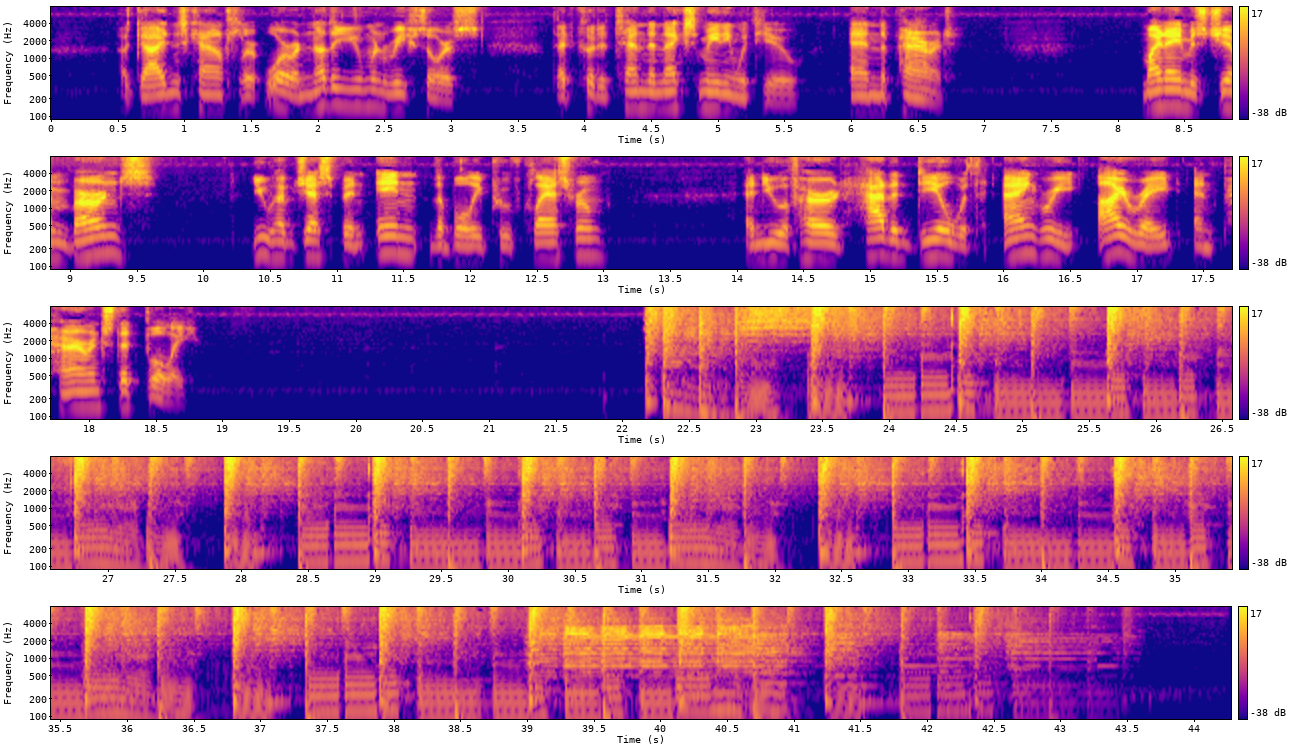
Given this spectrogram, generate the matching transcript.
a guidance counselor, or another human resource that could attend the next meeting with you and the parent. My name is Jim Burns. You have just been in the Bully Proof Classroom, and you have heard how to deal with angry, irate, and parents that bully.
